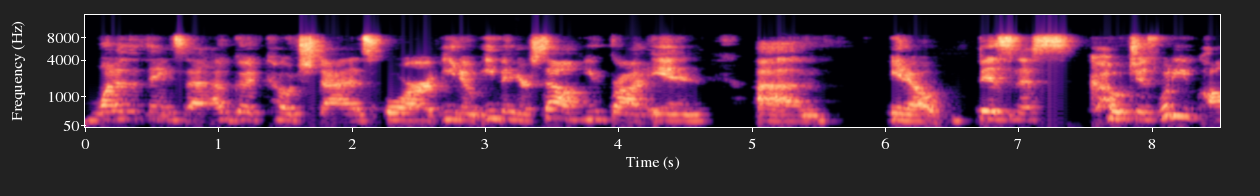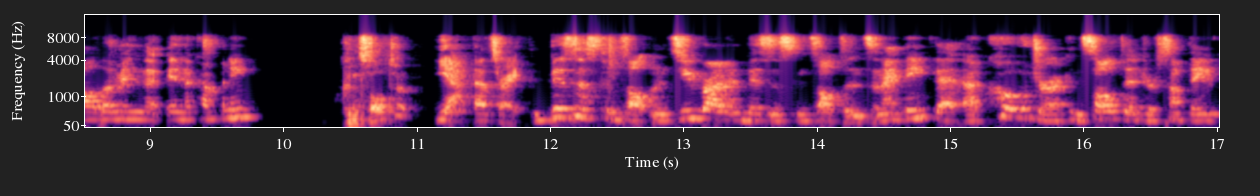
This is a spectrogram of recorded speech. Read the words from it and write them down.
one of the things that a good coach does, or you know, even yourself, you brought in, um, you know, business coaches. What do you call them in the in the company? consultant? Yeah, that's right. Business consultants. You brought in business consultants. And I think that a coach or a consultant or something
